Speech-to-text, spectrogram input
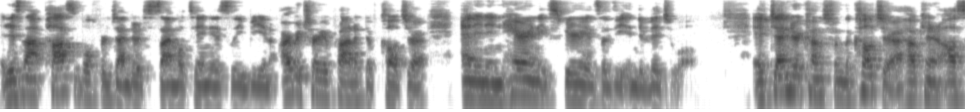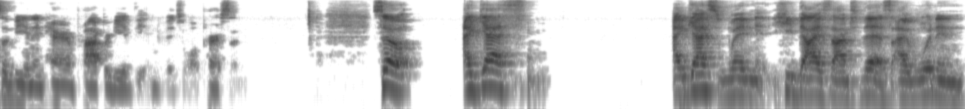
It is not possible for gender to simultaneously be an arbitrary product of culture and an inherent experience of the individual. If gender comes from the culture, how can it also be an inherent property of the individual person? So, I guess, I guess when he dives onto this, I wouldn't,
